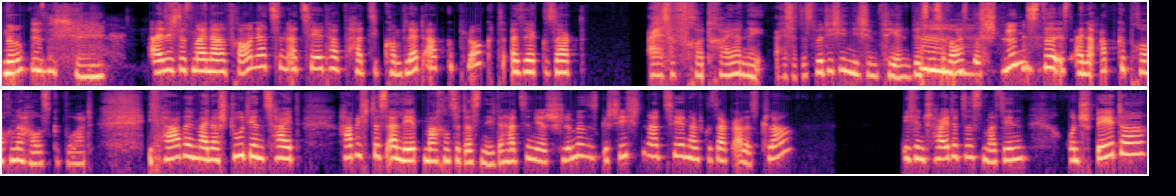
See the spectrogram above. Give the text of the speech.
ne? Das ist schön. Als ich das meiner Frauenärztin erzählt habe, hat sie komplett abgeblockt. Also sie hat gesagt, also Frau Dreier, nee, also das würde ich Ihnen nicht empfehlen. Wissen Sie was? Das Schlimmste ist eine abgebrochene Hausgeburt. Ich habe in meiner Studienzeit, habe ich das erlebt, machen Sie das nicht. Dann hat sie mir schlimme Geschichten erzählt, habe ich gesagt, alles klar. Ich entscheide das, mal sehen. Und später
